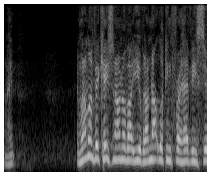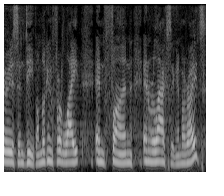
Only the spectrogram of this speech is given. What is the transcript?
right? And when I'm on vacation, I don't know about you, but I'm not looking for heavy, serious, and deep. I'm looking for light and fun and relaxing. Am I right?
